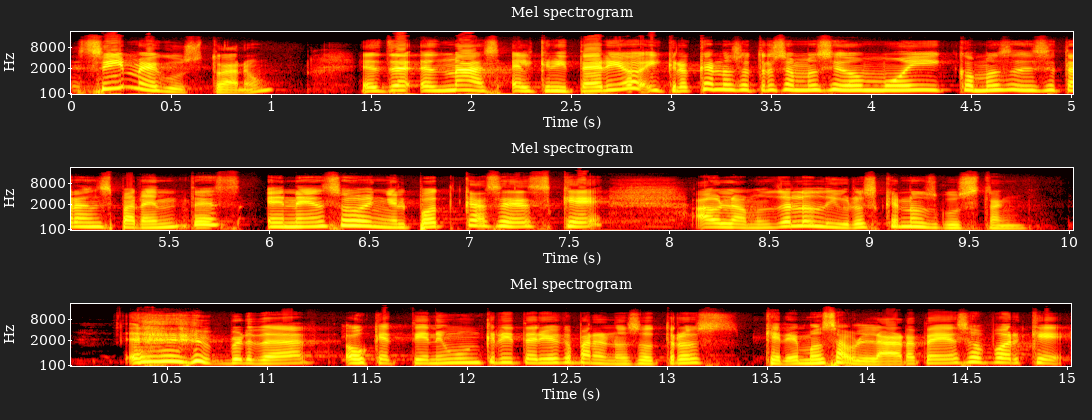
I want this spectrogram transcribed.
sí me gustaron. Es, es más, el criterio, y creo que nosotros hemos sido muy, ¿cómo se dice?, transparentes en eso, en el podcast, es que hablamos de los libros que nos gustan. ¿Verdad? O que tienen un criterio que para nosotros queremos hablar de eso, porque,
